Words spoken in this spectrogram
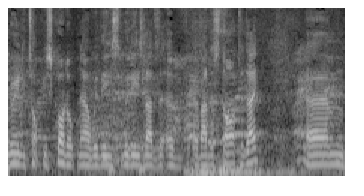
really top your squad up now with these with these lads that have, have had a start today. Um,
